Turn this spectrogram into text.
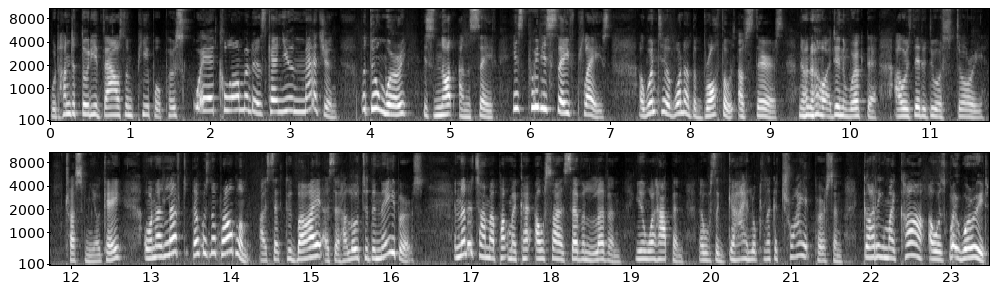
with 130,000 people per square kilometers. Can you imagine? But don't worry, it's not unsafe. It's pretty safe place. I went to one of the brothels upstairs. No, no, I didn't work there. I was there to do a story. Trust me, okay? When I left, there was no problem. I said goodbye. I said hello to the neighbors. Another time I parked my car outside 7-Eleven. You know what happened? There was a guy looked like a triad person guarding my car. I was quite worried.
